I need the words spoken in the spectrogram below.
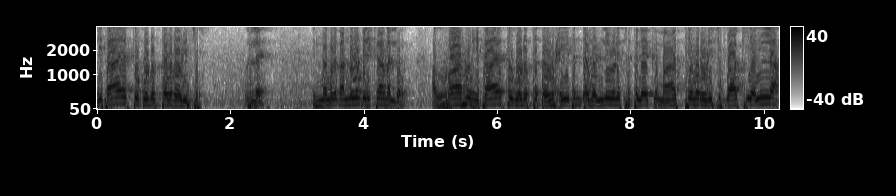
ഹിദായത്ത് കൊടുത്തവർ അതല്ലേ ഇന്ന് നമ്മൾ കണ്ടുകൊണ്ടിരിക്കുകയാണല്ലോ. അള്ളാഹു ഹിദായത്ത് കൊടുത്ത് തൗഹീദിന്റെ വെള്ളി വെളിച്ചത്തിലേക്ക് മാറ്റിയവർ ഒഴിച്ച് ബാക്കിയെല്ലാം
